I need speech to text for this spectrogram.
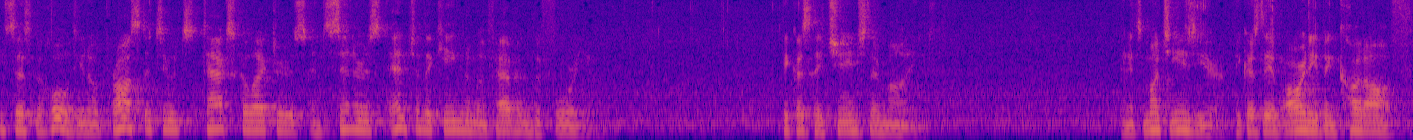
he says, Behold, you know, prostitutes, tax collectors, and sinners enter the kingdom of heaven before you because they changed their mind. And it's much easier because they have already been cut off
